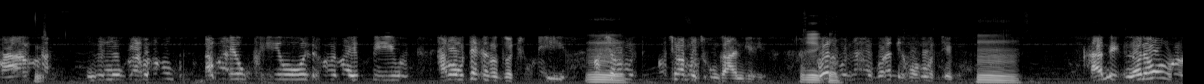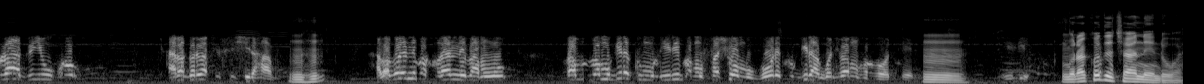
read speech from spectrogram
haba umugabo aba ari ukwiye uwundi aba ari ukwiwe haba umutekano uzoca ukwiye baca bamutunganiriza kubera ubu nta mugore agihohoterwa kandi noneho urazi yuko abagore bafite ishyirahamwe abagore nibakorane bamugire ku muriri bamufashe uwo mugore kugira ngo ntibamuhohotere murakoze cyane nduwa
